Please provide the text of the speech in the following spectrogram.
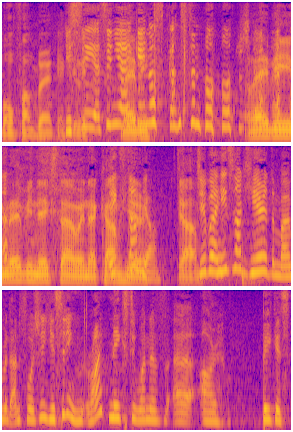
bon van Actually, you see, as maybe, maybe, maybe next time when I come next here. Time, yeah. Yeah. Juba, he's not here at the moment, unfortunately. You're sitting right next to one of uh, our biggest,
